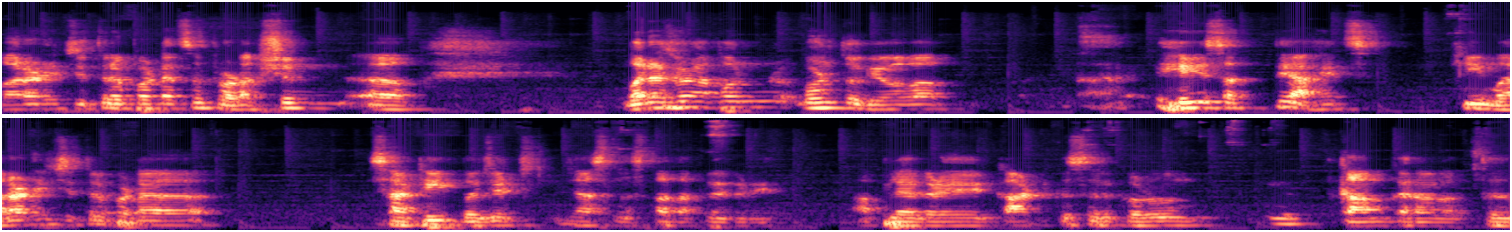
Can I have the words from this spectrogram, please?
मराठी चित्रपटाचं प्रोडक्शन बऱ्याच वेळा आपण म्हणतो की बाबा हे सत्य आहेच की मराठी चित्रपटासाठी बजेट जास्त नसतात आपल्याकडे. आपल्याकडे काटकसर करून काम करावं लागतं.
